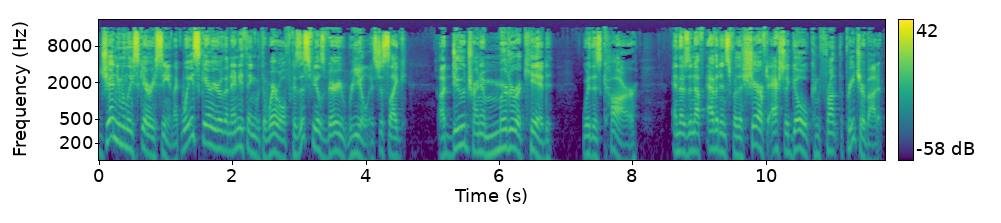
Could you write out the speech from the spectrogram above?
genuinely scary scene, like way scarier than anything with the werewolf because this feels very real. It's just like a dude trying to murder a kid with his car, and there's enough evidence for the sheriff to actually go confront the preacher about it.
